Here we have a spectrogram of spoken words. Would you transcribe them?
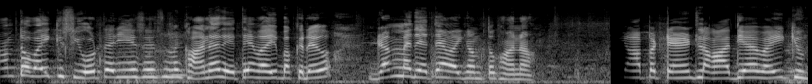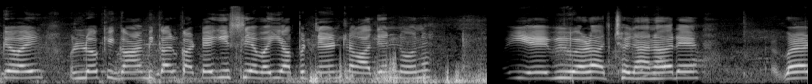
हम तो भाई किसी और तरीके से इसमें खाना देते हैं भाई बकरे को। ड्रम में देते हैं भाई हम तो खाना। यहाँ पर टेंट लगा दिया है भाई क्योंकि भाई उन लोग की गाय भी कल कटेगी इसलिए भाई यहाँ पर टेंट लगा दिया इन लोगों ने। भाई ये भी बड़ा अच्छा जानवर है बड़ा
